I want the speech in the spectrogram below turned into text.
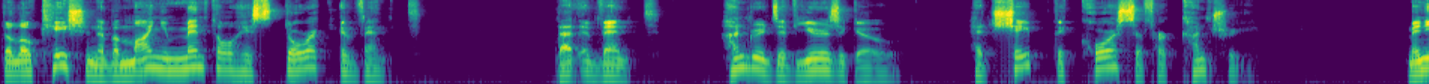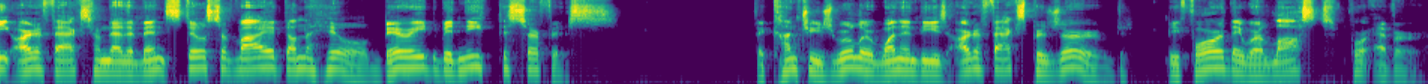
the location of a monumental historic event. That event, hundreds of years ago, had shaped the course of her country. Many artifacts from that event still survived on the hill, buried beneath the surface. The country's ruler wanted these artifacts preserved before they were lost forever.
